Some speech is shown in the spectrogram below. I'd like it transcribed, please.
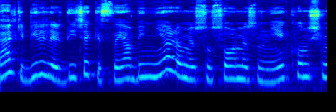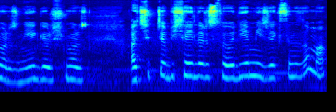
Belki birileri diyecek ki size ya beni niye aramıyorsun, sormuyorsun, niye konuşmuyoruz, niye görüşmüyoruz? Açıkça bir şeyleri söyleyemeyeceksiniz ama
